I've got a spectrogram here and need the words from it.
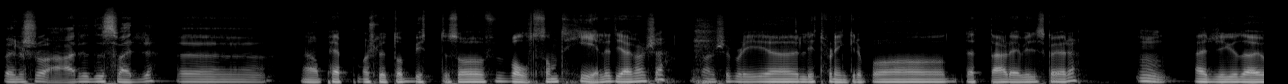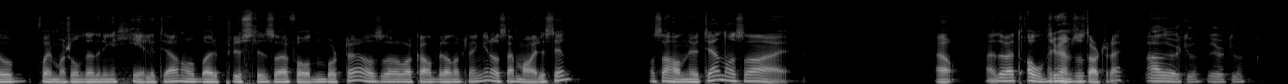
For ellers så er det dessverre eh, Ja, Pep må slutte å bytte så voldsomt hele tida, kanskje. Kanskje bli eh, litt flinkere på dette er det vi skal gjøre. mm, Herregud, det er jo formasjonsendringer hele tida, og bare plutselig så er Foden borte, og så var ikke han bra nok lenger, og så er Maris inn, og så er han ut igjen, og så er Ja. Nei, du veit aldri hvem som starter der. Nei, det gjør ikke det. Det gjør ikke det.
